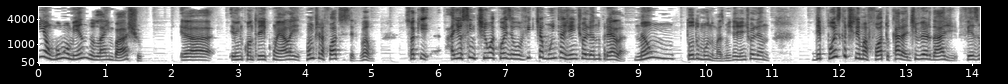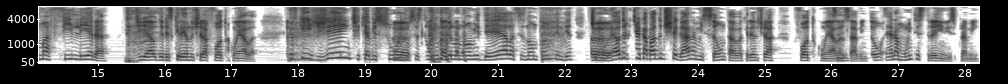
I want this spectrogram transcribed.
Em algum momento lá embaixo, uh, eu encontrei com ela e. Vamos tirar foto, sister? Vamos. Só que aí eu senti uma coisa, eu ouvi que tinha muita gente olhando para ela. Não todo mundo, mas muita gente olhando. Depois que eu tirei uma foto, cara, de verdade, fez uma fileira de elders querendo tirar foto com ela. Eu fiquei, gente, que absurdo, uh. vocês estão indo pelo nome dela, vocês não estão entendendo. Tipo, uh. Elder que tinha acabado de chegar na missão, tava querendo tirar foto com ela, Sim. sabe? Então era muito estranho isso para mim.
